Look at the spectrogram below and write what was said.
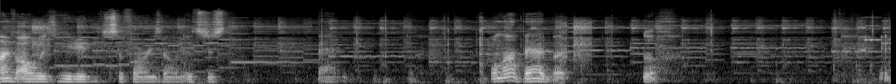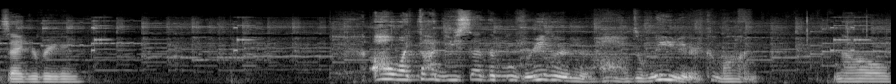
I've always hated Safari Zone. It's just bad. Well, not bad, but ugh. It's aggravating. Oh, I thought you said the move relearner. Oh, the leader. Come on. No.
